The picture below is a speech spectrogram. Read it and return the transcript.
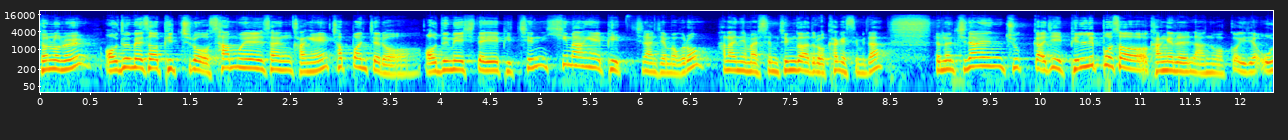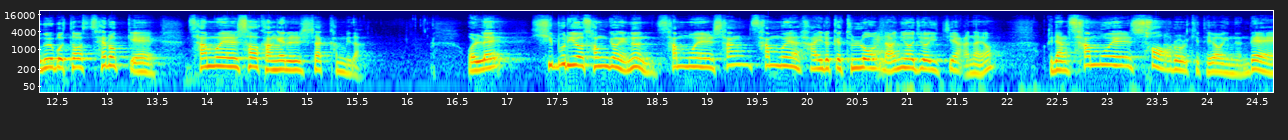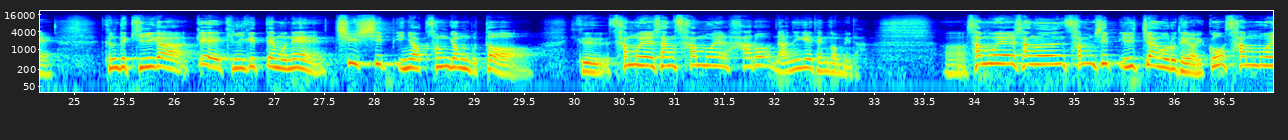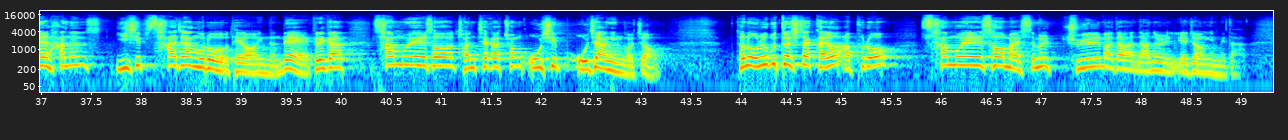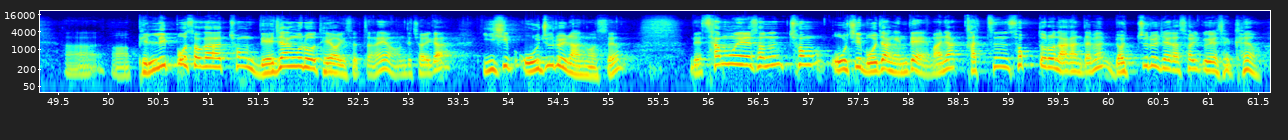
저는 오늘 어둠에서 빛으로 사무엘상 강의 첫 번째로 어둠의 시대에 비친 희망의 빛이라는 제목으로 하나님 말씀 증거하도록 하겠습니다. 저는 지난주까지 빌립보서 강해를 나누었고 이제 오늘부터 새롭게 사무엘서 강해를 시작합니다. 원래 히브리어 성경에는 사무엘상, 사무엘하 이렇게 둘로 나뉘어져 있지 않아요. 그냥 사무엘서로 이렇게 되어 있는데 그런데 길이가 꽤 길기 때문에 70인역 성경부터 그 사무엘상 사무엘하로 나뉘게 된 겁니다. 어, 사무엘상은 31장으로 되어 있고 사무엘하는 24장으로 되어 있는데 그러니까 사무엘서 전체가 총 55장인 거죠. 저는 오늘부터 시작하여 앞으로 사무엘서 말씀을 주일마다 나눌 예정입니다. 어, 어, 빌립보서가 총 4장으로 되어 있었잖아요. 근데 저희가 25주를 나누었어요. 네, 사무에서는 총 55장인데 만약 같은 속도로 나간다면 몇 주를 제가 설교해야 될까요?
